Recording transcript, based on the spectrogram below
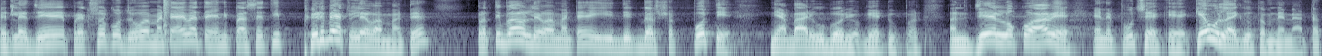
એટલે જે પ્રેક્ષકો જોવા માટે આવ્યા હતા, એની પાસેથી ફીડબેક લેવા માટે, પ્રતિભાવ લેવા માટે એ દિગ્દર્શક પોતે ત્યાં બહાર ઊભો રહ્યો ગેટ ઉપર. અને જે લોકો આવે, એને પૂછે કે, કેવું લાગ્યું તમને નાટક?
